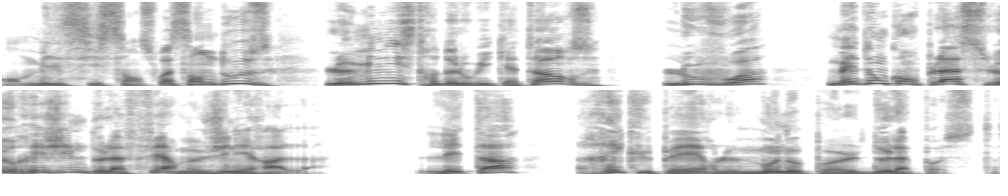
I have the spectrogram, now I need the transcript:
En 1672, le ministre de Louis XIV, Louvois, met donc en place le régime de la ferme générale. L'État récupère le monopole de la poste.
